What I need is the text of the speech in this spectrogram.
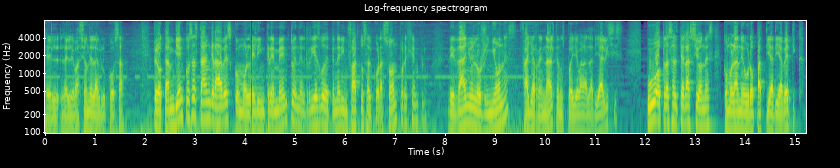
la elevación de la glucosa. Pero también cosas tan graves como el incremento en el riesgo de tener infartos al corazón, por ejemplo, de daño en los riñones, falla renal que nos puede llevar a la diálisis, u otras alteraciones como la neuropatía diabética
